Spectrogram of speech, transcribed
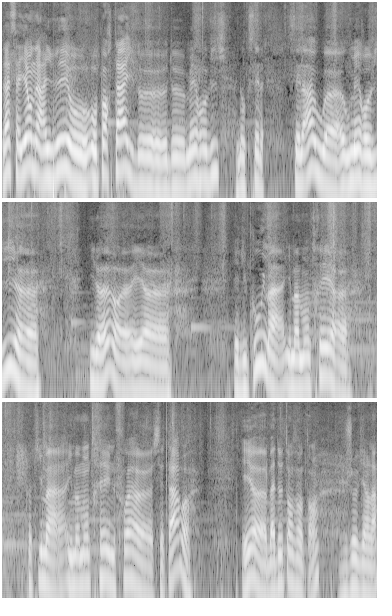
Là, ça y est, on est arrivé au, portail de, de Mérovie. Donc c'est, là où, où Mérovie, il œuvre. Et, du coup, il m'a, il m'a montré, il m'a, il m'a montré une fois cet arbre. Et bah, de temps en temps, je viens là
